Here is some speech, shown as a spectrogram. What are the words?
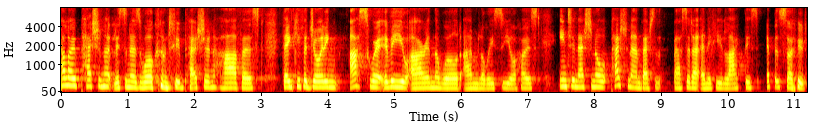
Hello, passionate listeners. Welcome to Passion Harvest. Thank you for joining us wherever you are in the world. I'm Louisa, your host, International Passion Ambassador. And if you like this episode,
